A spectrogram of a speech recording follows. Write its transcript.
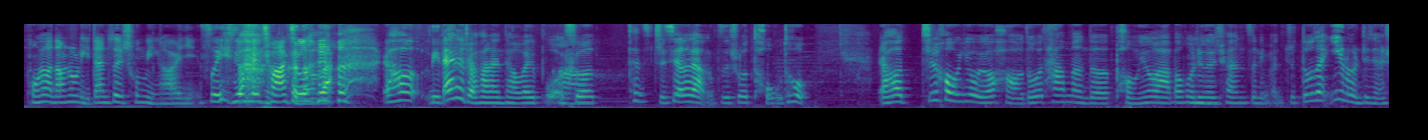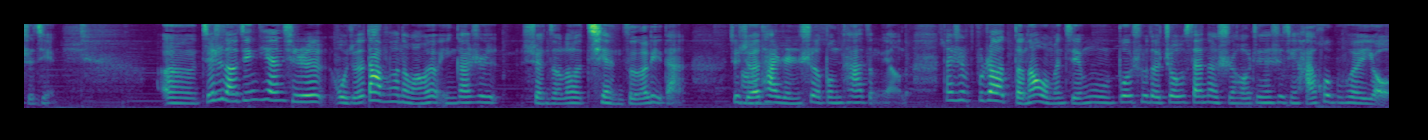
朋友当中李诞最出名而已，所以 就被抓住了。然后李诞就转发了一条微博，说他只写了两个字，说头痛。然后之后又有好多他们的朋友啊，包括这个圈子里面，就都在议论这件事情。呃，截止到今天，其实我觉得大部分的网友应该是选择了谴责李诞，就觉得他人设崩塌怎么样的。但是不知道等到我们节目播出的周三的时候，这件事情还会不会有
